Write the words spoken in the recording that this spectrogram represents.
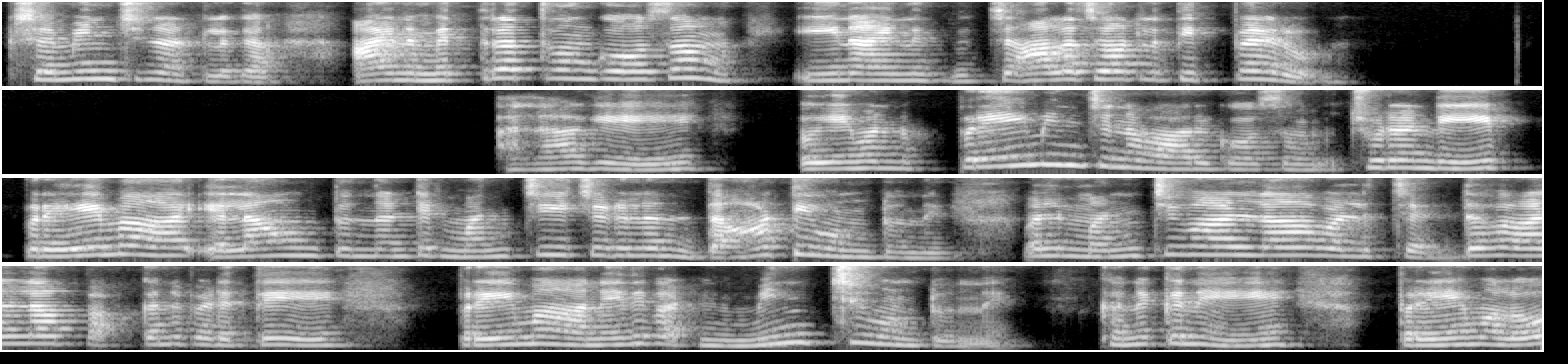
క్షమించినట్లుగా ఆయన మిత్రత్వం కోసం ఈయన ఆయన చాలా చోట్ల తిప్పారు. అలాగే ఏమన్నా ప్రేమించిన వారి కోసం? చూడండి ప్రేమ ఎలా ఉంటుందంటే మంచి చెడులను దాటి ఉంటుంది. వాళ్ళు మంచి వాళ్ళ వాళ్ళు చెడ్డ వాళ్ళ పక్కన పెడితే ప్రేమ అనేది వాటిని మించి ఉంటుంది. కనుకనే ప్రేమలో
